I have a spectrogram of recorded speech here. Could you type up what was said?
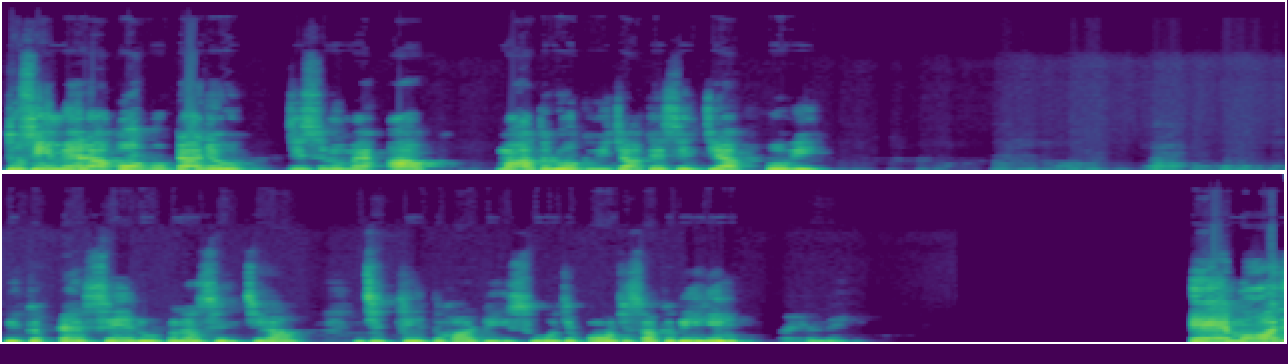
ਤੁਸੀਂ ਮੇਰਾ ਉਹ ਬੂਟਾ ਜੋ, ਜਿਸ ਨੂੰ ਮੈਂ ਆਪ ਮਾਤ ਲੋਕ ਵਿੱਚ ਆ ਕੇ ਸਿੰਚਿਆ, ਉਹ ਵੀ ਇੱਕ ਐਸੇ ਰੂਪ ਨਾਲ ਸਿੰਚਿਆ ਜਿੱਥੇ ਤੁਹਾਡੀ ਸੋਚ ਪਹੁੰਚ ਸਕਦੀ ਹੀ ਨਹੀਂ। ਇਹ ਮੌਜ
